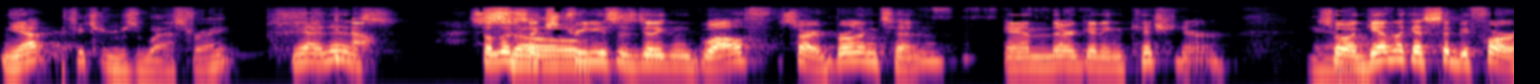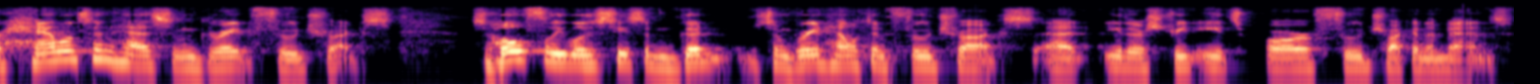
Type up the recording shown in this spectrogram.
Yep. Kitchener's west, right? Yeah, it is. Yeah. So it looks like So- Street Eats is getting Guelph, sorry, Burlington, and they're getting Kitchener. So again, like I said before, Hamilton has some great food trucks. So hopefully we'll see some good, some great Hamilton food trucks at either Street Eats or food truck and event.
